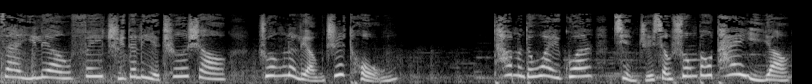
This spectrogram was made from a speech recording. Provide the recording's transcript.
在一辆飞驰的列车上装了两只桶，它们的外观简直像双胞胎一样，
